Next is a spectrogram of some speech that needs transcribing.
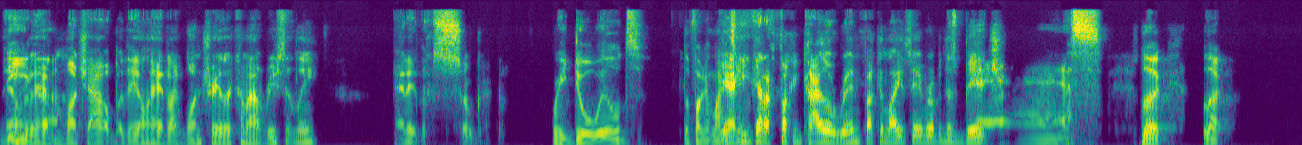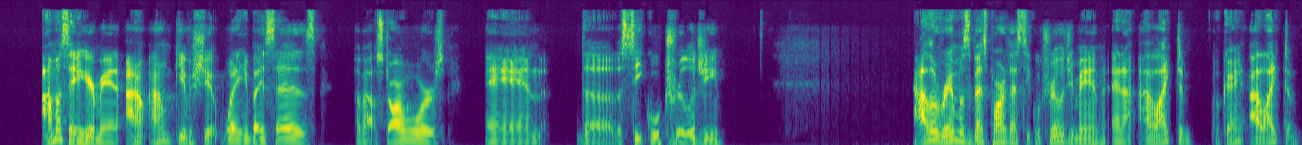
They the, don't really have uh, much out, but they only had like one trailer come out recently and it looks so good. Where he dual wields the fucking lightsaber. Yeah, he got a fucking Kylo Ren fucking lightsaber up in this bitch. Yes. Look, look. I'm gonna say here, man. I don't. I don't give a shit what anybody says about Star Wars and the the sequel trilogy. Kylo Ren was the best part of that sequel trilogy, man, and I, I liked him. Okay, I liked him.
